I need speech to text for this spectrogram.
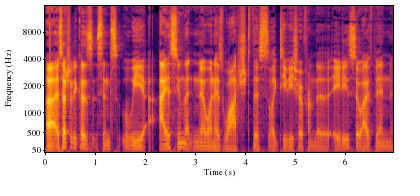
Uh, especially because since we, I assume that no one has watched this like TV show from the '80s, so I've been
